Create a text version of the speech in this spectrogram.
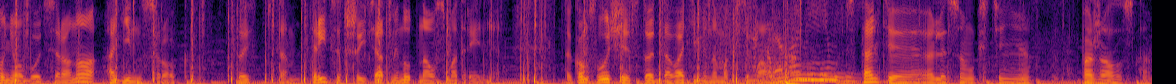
у него будет все равно один срок. То есть там 30-60 минут на усмотрение. В таком случае стоит давать именно максимал. Встаньте лицом к стене, пожалуйста.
